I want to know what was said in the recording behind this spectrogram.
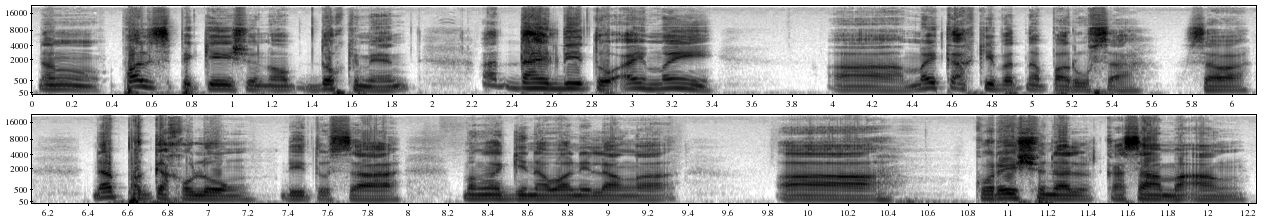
ng falsification of document at dahil dito ay may ah, may kaakibat na parusa sa na pagkakulong dito sa mga ginawa nilang ah, ah, correctional kasama ang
